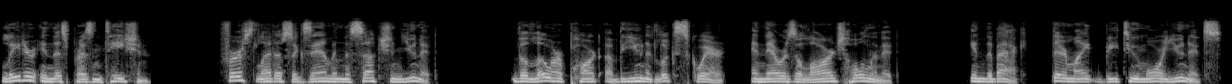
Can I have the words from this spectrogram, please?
later in this presentation. First let us examine the suction unit. The lower part of the unit looks square, and there is a large hole in it. In the back, there might be two more units.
